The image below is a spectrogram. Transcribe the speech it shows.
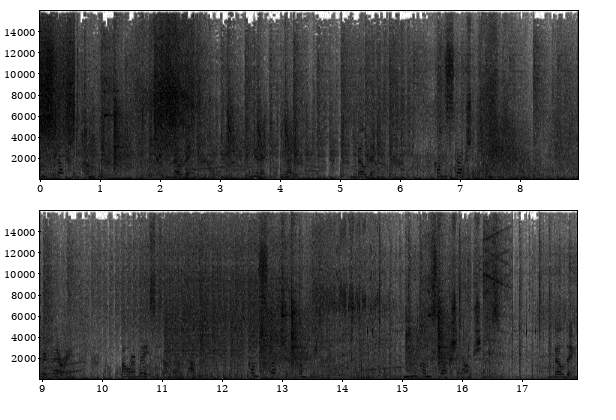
Construction complete. Building. Unit ready. Building. Construction complete. Repairing. Our base is under attack. Construction complete. New construction options. Building.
